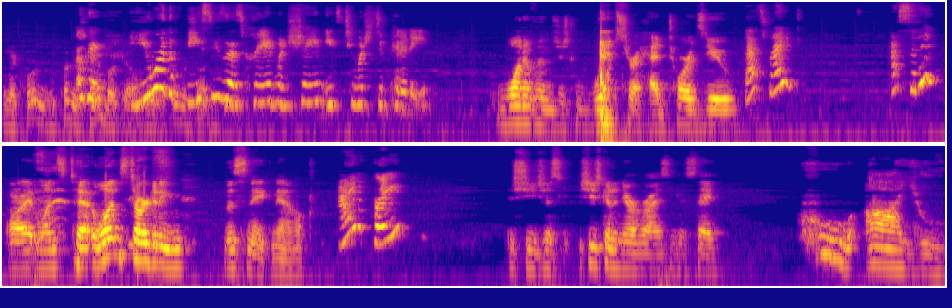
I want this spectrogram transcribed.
And according to Putty's Okay, handbook, I'll you are the to feces that is created when shame eats too much stupidity. one of them just whips her head towards you. That's right. I said it. All right, one's ta- one's targeting the snake now. I ain't afraid. She just she's gonna narrow her eyes and gonna say, "Who are you?"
